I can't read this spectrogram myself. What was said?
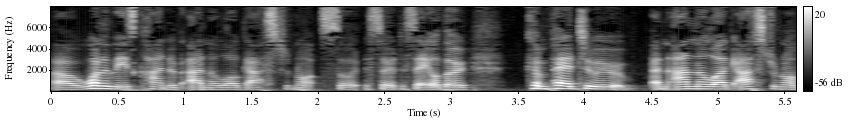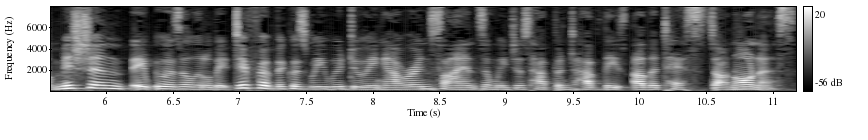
uh, one of these kind of analog astronauts, so, so to say. Although compared to an analog astronaut mission, it was a little bit different because we were doing our own science and we just happened to have these other tests done on us.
